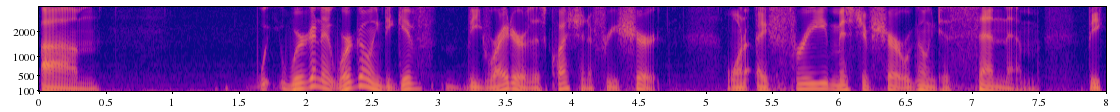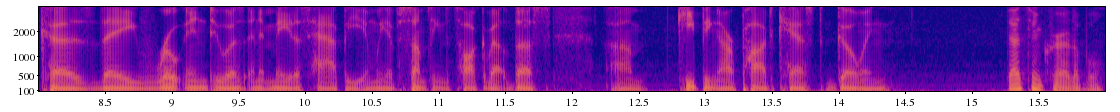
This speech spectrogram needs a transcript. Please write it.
Um, we- we're gonna we're going to give the writer of this question a free shirt, one a free mischief shirt. We're going to send them because they wrote into us and it made us happy, and we have something to talk about. Thus, um, keeping our podcast going. That's incredible.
